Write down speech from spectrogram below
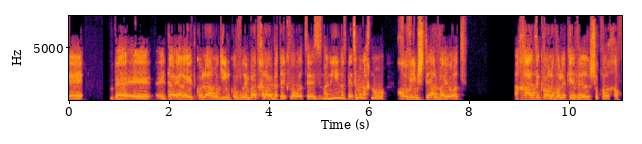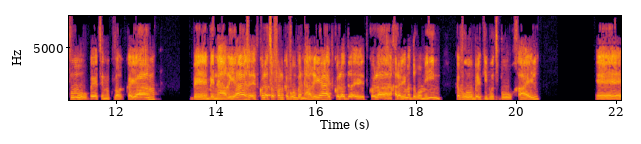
אה, והרי את כל ההרוגים קוברים בהתחלה בבתי קברות זמניים, אז בעצם אנחנו חווים שתי הלוויות. אחת זה כבר לבוא לקבר שהוא כבר חפור, בעצם הוא כבר קיים, בנהריה, את כל הצפון קברו בנהריה, את כל, הד... את כל החללים הדרומיים קברו בקיבוץ ברור חיל. אה,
